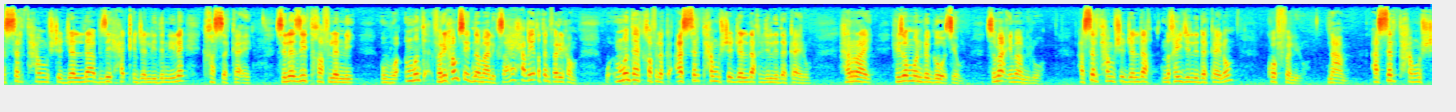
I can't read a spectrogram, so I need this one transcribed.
ዓሰርተ ሓሙሽተ ጀልዳ ብዘይ ሓቂ ጀሊድኒ ኢለ ክኸሰካ እየ ስለዚ ትኸፍለኒ ፈሪሖም ሰይድና ማሊክ ص ሓቂቀተ ፈሪሖም እሞ እንታይ ክኸፍለካ ዓሰርተ ሓሙሽተ ጀልዳ ክጅልደካ ኢሉ ሕራይ ሒዞሞ ንደገ ወፅኦም ስማዕ ኢማም ኢልዎ ዓሰርተ ሓሙሽተ ጀልዳ ንኸይጅልደካ ኢሎም ኮፈል እዩ ንዓም ዓሰርተ ሓሙሽተ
